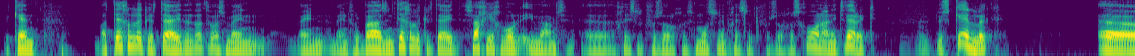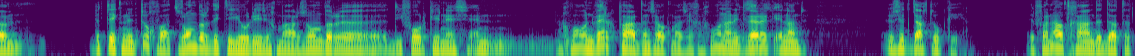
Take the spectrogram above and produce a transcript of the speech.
bekend. Maar tegelijkertijd, en dat was mijn, mijn, mijn verbazing, tegelijkertijd zag je gewoon imams, eh geestelijke verzorgers, moslim-geestelijke verzorgers, gewoon aan het werk. Mhm. Dus kennelijk ehm betekent het toch wat. Zonder die theorie, zeg maar, zonder eh, die voorkennis en gewoon werkpaarden zou ik maar zeggen. Gewoon aan het werk en dan... Dus ik dacht, oké, ervan uitgaande dat het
